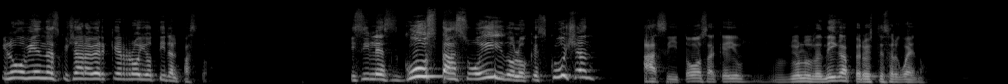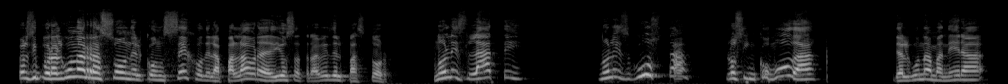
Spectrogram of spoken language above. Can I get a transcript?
Y luego vienen a escuchar a ver qué rollo tira el pastor. Y si les gusta a su oído lo que escuchan, así todos aquellos, Dios los bendiga, pero este es el bueno. Pero si por alguna razón el consejo de la palabra de Dios a través del pastor no les late, no les gusta, los incomoda, de alguna manera,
